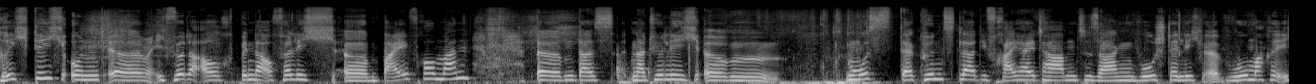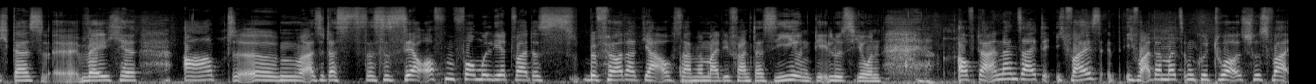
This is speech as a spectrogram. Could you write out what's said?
richtig und äh, ich würde auch, bin da auch völlig äh, bei Frau Mann, äh, dass natürlich ähm, muss der Künstler die Freiheit haben zu sagen, wo stelle ich, äh, wo mache ich das, äh, welche Art, ähm, also dass, dass es sehr offen formuliert war, das befördert ja auch, sagen wir mal, die Fantasie und die Illusion. auf der anderen Seite, ich weiß, ich war damals im Kulturausschuss, war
